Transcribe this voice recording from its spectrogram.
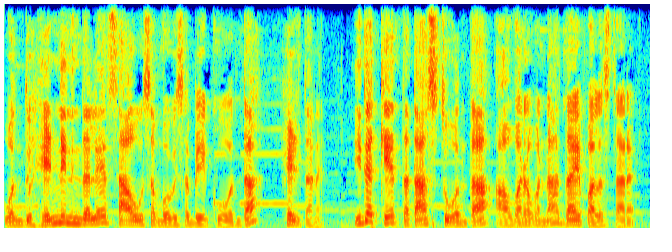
ಒಂದು ಹೆಣ್ಣಿನಿಂದಲೇ ಸಾವು ಸಂಭವಿಸಬೇಕು ಅಂತ ಹೇಳ್ತಾನೆ. ಇದಕ್ಕೆ ತಥಾಸ್ತು ಅಂತ ಆ ವರವನ್ನ ದಯಪಾಲಿಸ್ತಾರೆ.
